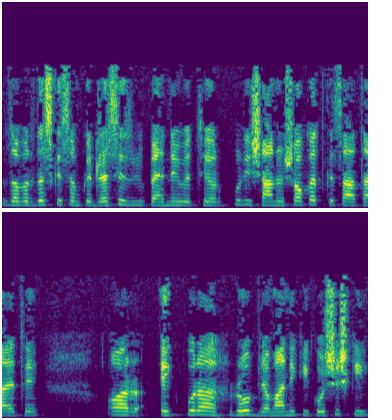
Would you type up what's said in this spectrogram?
زبردست قسم کے ڈریسز بھی پہنے ہوئے تھے اور پوری شان و شوکت کے ساتھ آئے تھے اور ایک پورا روب جمانے کی کوشش کی۔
